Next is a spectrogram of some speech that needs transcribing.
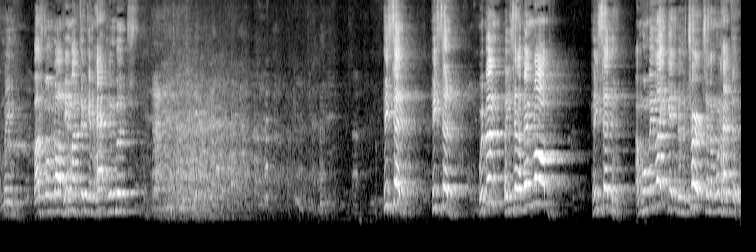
I mean, if I was going to rob him, I took him hat and boots. He said, he said, we've been, he said, I've been robbed. He said, I'm going to be late getting to the church and I'm going to have to,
